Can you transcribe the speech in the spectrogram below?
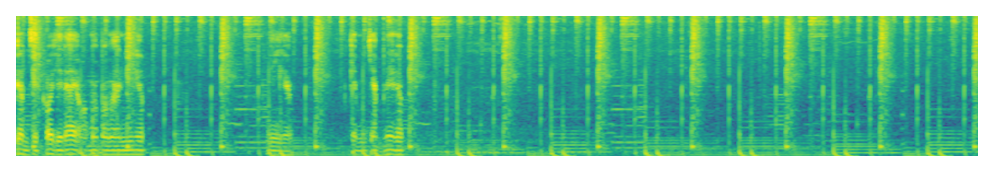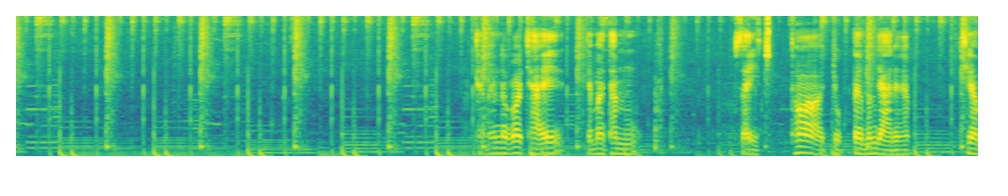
ชื่อมเสร็จก็จะได้ออกมาประมาณนี้ครับ นี่ครับแกมจับเลยครับจากนั้นเราก็ใช้จะมาทำใส่ท่อจุกเติมน้ำยานะครับ เชื่อม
